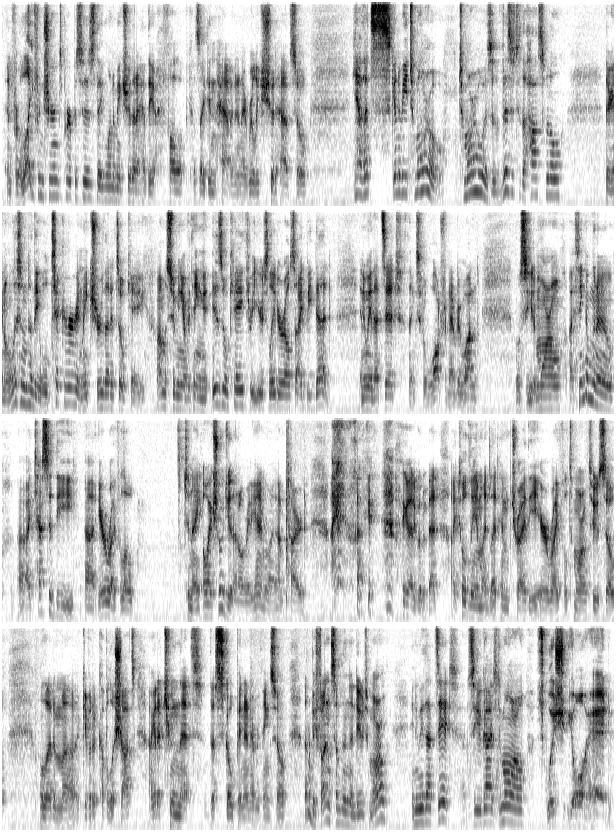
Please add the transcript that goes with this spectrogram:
And for life insurance purposes, they want to make sure that I have the follow up because I didn't have it and I really should have. So, yeah, that's gonna be tomorrow. Tomorrow is a visit to the hospital. They're gonna listen to the old ticker and make sure that it's okay. I'm assuming everything is okay three years later, else I'd be dead. Anyway, that's it. Thanks for watching, everyone. We'll see you tomorrow. I think I'm gonna. Uh, I tested the uh, air rifle out tonight. Oh, I showed you that already. Never mind. I'm tired. I gotta go to bed. I told Liam I'd let him try the air rifle tomorrow too, so we'll let him uh, give it a couple of shots. I gotta tune that the scope in and everything, so that'll be fun. Something to do tomorrow. Anyway, that's it. I'll see you guys tomorrow. Squish your head.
